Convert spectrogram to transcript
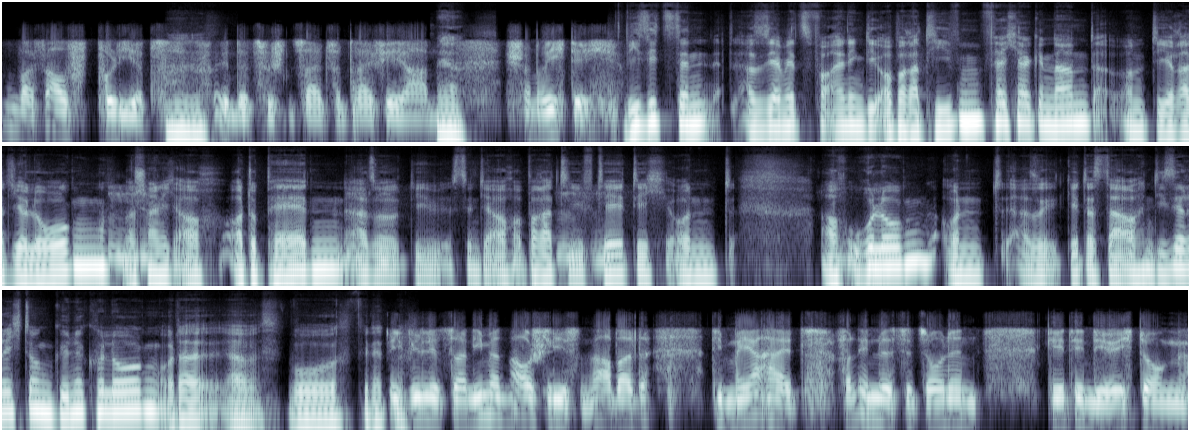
was aufpoliert mhm. in der Zwischenzeit von drei, vier Jahren. Ja. Schon richtig. Wie sieht es denn, also Sie haben jetzt vor allen Dingen die operativen Fächer genannt und die Radiologen, mhm. wahrscheinlich auch Orthopäden, mhm. also die sind ja auch operativ mhm. tätig und auch Urologen und also geht das da auch in diese Richtung, Gynäkologen oder ja, wo findet? Ich will jetzt da niemanden ausschließen, aber die Mehrheit von Investitionen geht in die Richtung,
